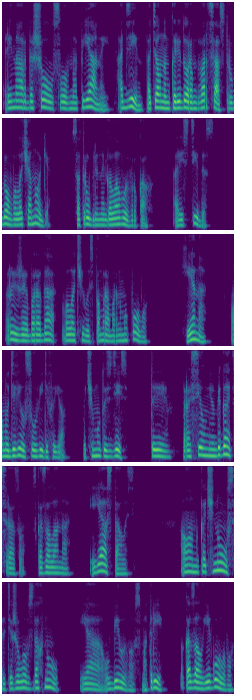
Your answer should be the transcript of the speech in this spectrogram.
Ренардо шел, словно пьяный, один, по темным коридорам дворца, с трудом волоча ноги, с отрубленной головой в руках. Аристидес. Рыжая борода волочилась по мраморному полу. «Хена?» Он удивился, увидев ее. «Почему ты здесь?» «Ты просил не убегать сразу», — сказала она. «И я осталась». Он качнулся, тяжело вздохнул. «Я убил его, смотри». Показал ей голову.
